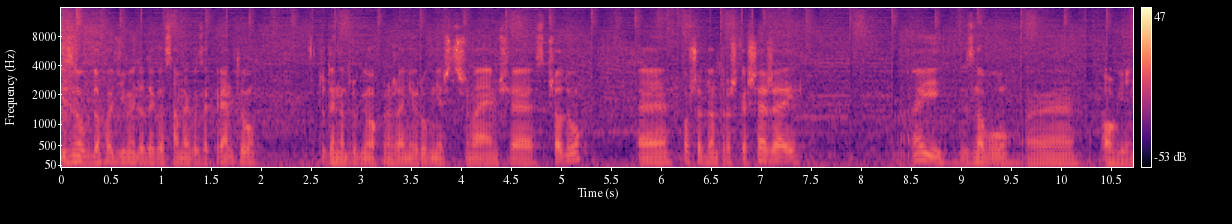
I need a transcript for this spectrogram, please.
I znów dochodzimy do tego samego zakrętu. Tutaj na drugim okrążeniu również trzymałem się z przodu. E, Poszedłem troszkę szerzej. No i znowu ogień.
